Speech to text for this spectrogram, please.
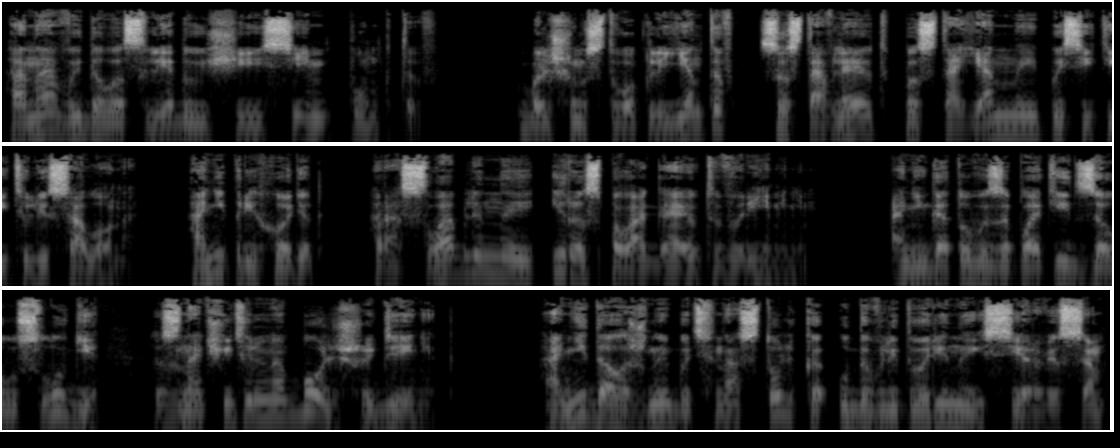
она выдала следующие семь пунктов. Большинство клиентов составляют постоянные посетители салона. Они приходят расслабленные и располагают временем. Они готовы заплатить за услуги значительно больше денег. Они должны быть настолько удовлетворены сервисом,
